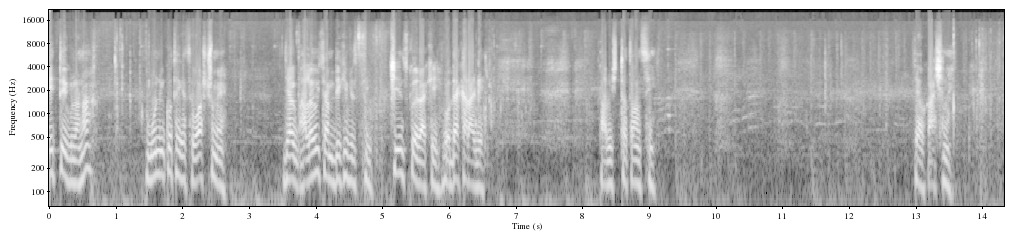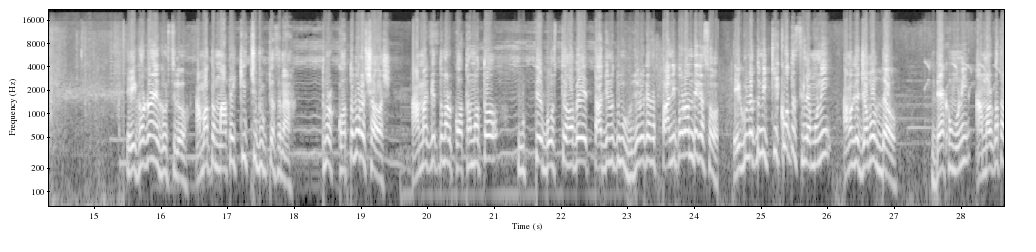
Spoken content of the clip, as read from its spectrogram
এই তো এগুলো না? মনি কোথায় গেছে? ওয়াশরুমে? যাই হোক ভালো হয়েছে, আমি দেখে ফেলছি। চেঞ্জ করে রাখি, ও দেখার আগে। তাবিজটা তো আনছি। যাই হোক আসে নাই। এই ঘটনাই ঘটছিল। আমার তো মাথায় কিচ্ছু ঢুকতেছে না। তোমার কত বড় সাহস? আমাকে তোমার কথা মতো উঠতে বসতে হবে, তার জন্য তুমি হুজুরের কাছে পানি পড়ান দেখেছ। এগুলো তুমি কি করতেছিলে মনি আমাকে জবাব দাও। দেখো মনি, আমার কথা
